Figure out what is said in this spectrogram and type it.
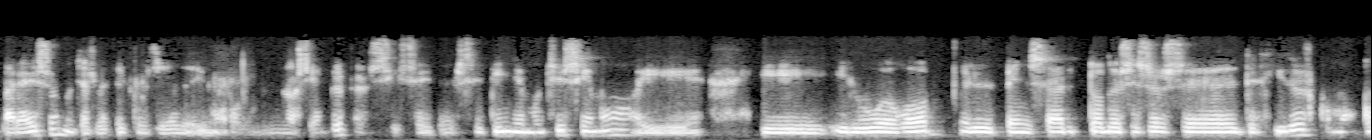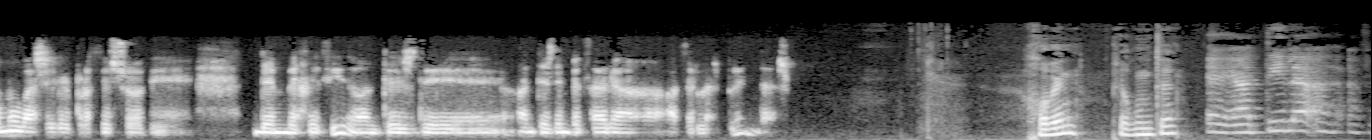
para eso. Muchas veces, pues yo digo, no siempre, pero sí se, se tiñe muchísimo y, y, luego el pensar todos esos eh, tejidos, cómo, cómo va a ser el proceso de, de envejecido antes de, antes de empezar a hacer las prendas. Joven, pregunte. Eh, a ti eh,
